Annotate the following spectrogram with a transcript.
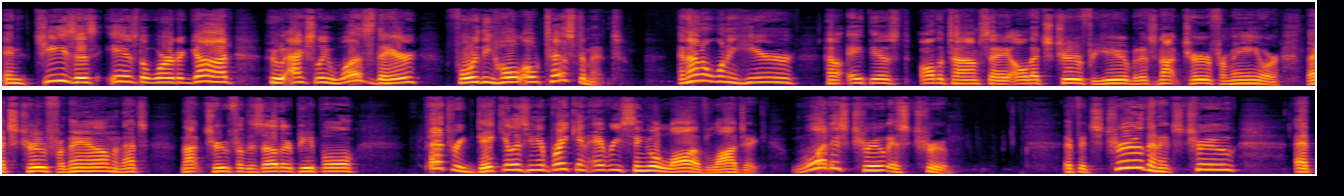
and Jesus is the Word of God who actually was there for the whole Old Testament. And I don't want to hear how atheists all the time say, oh, that's true for you, but it's not true for me, or that's true for them, and that's not true for this other people. That's ridiculous, and you're breaking every single law of logic. What is true is true. If it's true, then it's true at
